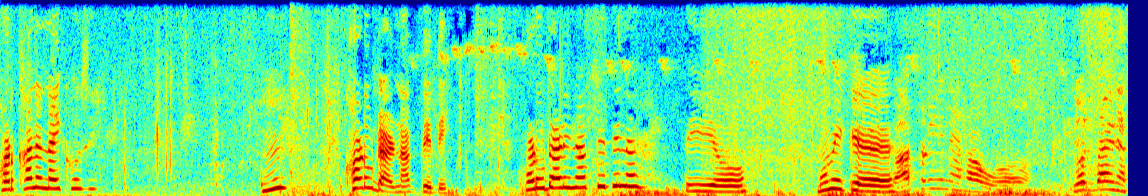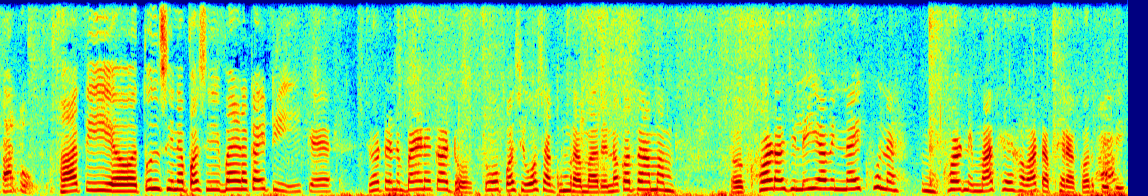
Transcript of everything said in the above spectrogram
ખડખાને નાખ્યું છે. હમ? ખડ ઉડાડ નાખતી હતી. ખડ ઉડાડી નાખતી હતી ને તે મમ્મી કે વાસળીને કાઢો હાથી તુલસીને પછી બાયણે કાઢી કે જટને બાયણે કાઢો, તો પછી ઓછા ઘુમરા મારે. નકર તો આમ ખડ હજી લઈ આવીને નાખ્યું ને ખડની માથે વાટા ફેરા કરતી હતી.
